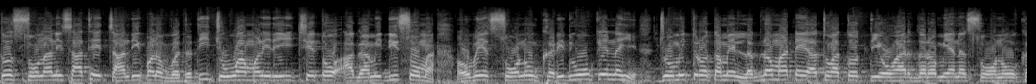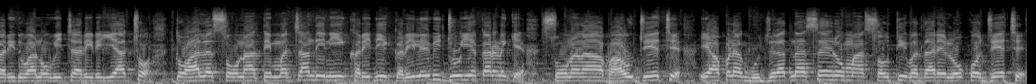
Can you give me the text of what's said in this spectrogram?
તો સોનાની સાથે ચાંદી પણ વધતી જોવા મળી રહી છે, તો આગામી દિવસોમાં હવે સોનું ખરીદવું કે નહીં? જો મિત્રો, તમે લગ્ન માટે અથવા તો તહેવાર દરમિયાન સોનું ખરીદવાનું વિચારી રહ્યા છો, તો હાલ સોના તેમજ ચાંદીની ખરીદી કરી લેવી જોઈએ કારણ કે સોનાના ભાવ જે છે એ આપણા ગુજરાતના શહેરોમાં સૌથી વધારે લોકો જે છે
